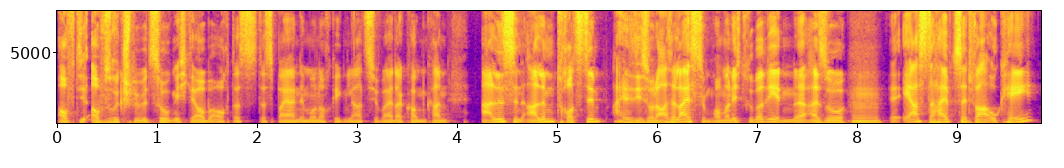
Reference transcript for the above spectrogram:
auf die, aufs Rückspiel bezogen, ich glaube auch, dass, dass Bayern immer noch gegen Lazio weiterkommen kann. Alles in allem trotzdem eine desolate Leistung, brauchen wir nicht drüber reden. Ne? Also, mhm. erste Halbzeit war okay.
